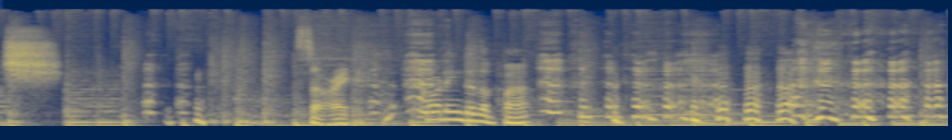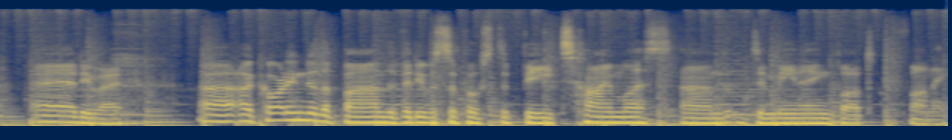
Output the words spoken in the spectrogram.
Sorry. According to the band. anyway. Uh, according to the band, the video was supposed to be timeless and demeaning but funny.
